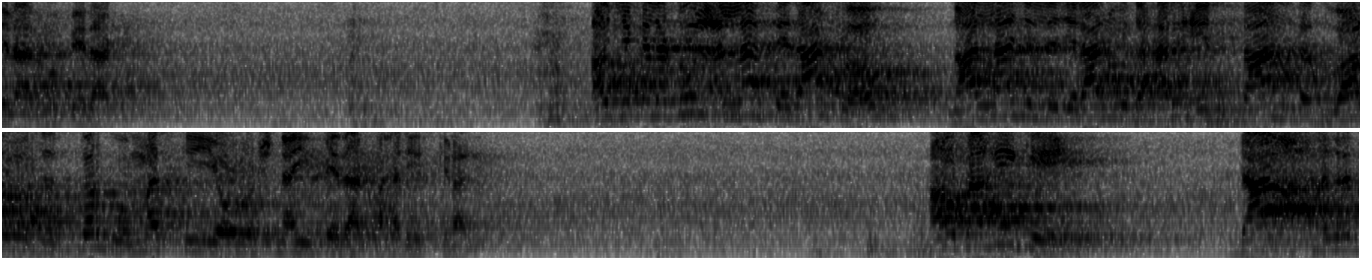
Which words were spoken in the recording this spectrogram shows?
جلاله پیدا کړ او چې کله ټول الله پیدا کړو نو الله جل جلاله د هر انسان د دوالو د سترګو مس کې یو روشنايي پیدا کړ حدیث کې راځي او باقي کې دا حضرت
